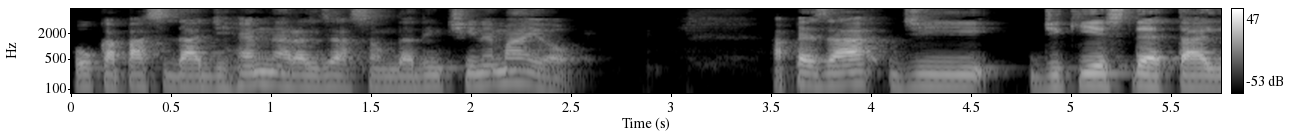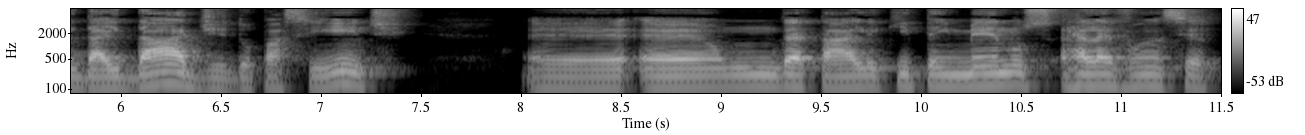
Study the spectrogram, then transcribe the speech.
ou capacidade de remineralização da dentina é maior. Apesar de, de que esse detalhe da idade do paciente é, é um detalhe que tem menos relevância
